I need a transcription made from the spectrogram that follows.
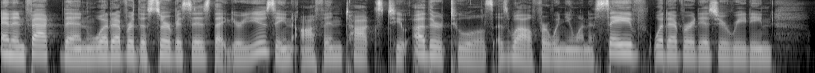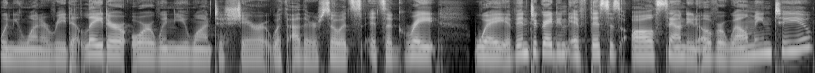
And in fact, then whatever the service is that you're using often talks to other tools as well for when you want to save whatever it is you're reading when you want to read it later or when you want to share it with others. So it's it's a great way of integrating. If this is all sounding overwhelming to you,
